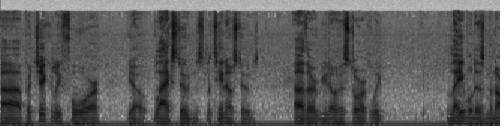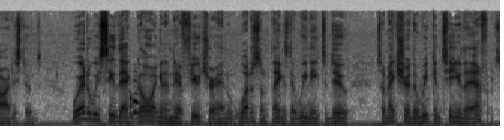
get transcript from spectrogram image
uh, particularly for you know black students, Latino students, other you know historically labeled as minority students? Where do we see that going in the near future, and what are some things that we need to do to make sure that we continue the efforts?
